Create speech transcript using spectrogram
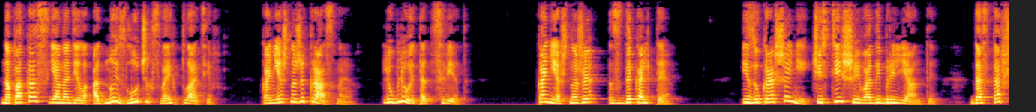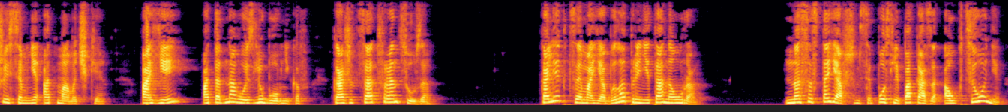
На показ я надела одно из лучших своих платьев. Конечно же, красное. Люблю этот цвет. Конечно же, с декольте. Из украшений чистейшие воды бриллианты, доставшиеся мне от мамочки, а ей от одного из любовников, кажется, от француза. Коллекция моя была принята на ура. На состоявшемся после показа аукционе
